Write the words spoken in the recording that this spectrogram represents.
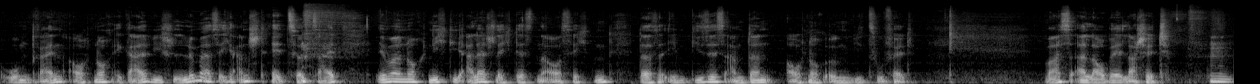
obendrein auch noch, egal wie schlimm er sich anstellt zurzeit, immer noch nicht die allerschlechtesten Aussichten, dass er ihm dieses Amt dann auch noch irgendwie zufällt. Was erlaube Laschet? Hm.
